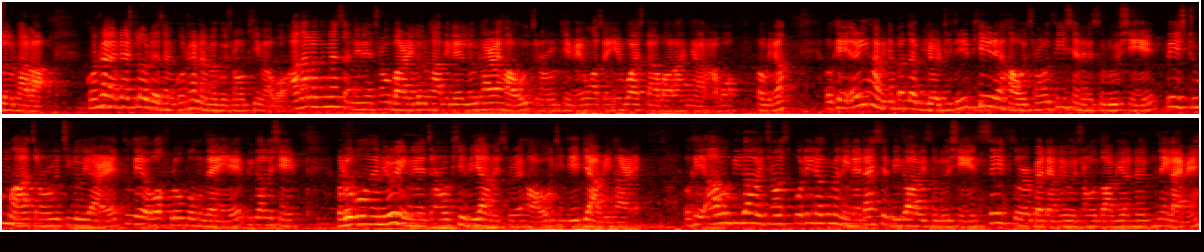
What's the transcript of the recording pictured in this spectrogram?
လုပ်ထားလား contract attach လုပ်တယ်ဆိုရင် contract number ကိုကျွန်တော်ဖြည့်မှာပေါ့ other documents အနေနဲ့ကျွန်တော်ဘာတွေလုပ်ထားသေးလဲလုပ်ထားတဲ့ဟာကိုကျွန်တော်တို့ဖြည့်မယ်ဥပမာဆိုရင် invoice တာပါလားညာတာပေါ့ဟုတ်ပြီနော် Okay အဲ့ဒီဟာတွေနဲ့ပတ်သက်ပြီးတော့ detail ဖြည့်တဲ့ဟာကိုကျွန်တော်တို့သိချင်တယ်ဆိုလို့ရှိရင် page 2မှာကျွန်တော်တို့ကြည့်လို့ရတယ်သူ့ရဲ့ workflow ပုံစံရယ်ပြီးတော့လို့ရှိရင်ဘယ်လိုပုံစံမျိုးတွေနဲ့ကျွန်တော်တို့ဖြည့်ပေးရမယ်ဆိုတဲ့ဟာကို detail ပြပေးထားတယ် Okay အားလုံးပြီးသွားပြီကျွန်တော် supporting document အနေနဲ့တိုက်စစ်ပြီးသွားပြီဆိုလို့ရှိရင် save ဆိုတဲ့ button လေးကိုကျွန်တော်တို့သွားပြီးတော့နှိပ်လိုက်မယ်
